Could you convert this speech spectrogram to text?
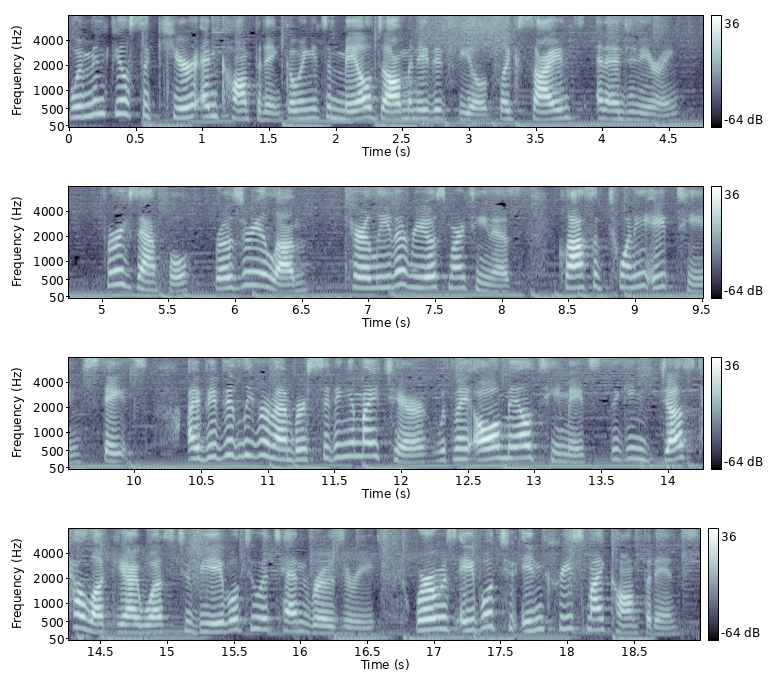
women feel secure and confident going into male-dominated fields like science and engineering. For example, Rosary alum Carolina Rios Martinez, class of 2018, states, I vividly remember sitting in my chair with my all-male teammates thinking just how lucky I was to be able to attend Rosary, where I was able to increase my confidence,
